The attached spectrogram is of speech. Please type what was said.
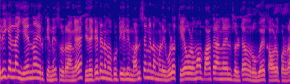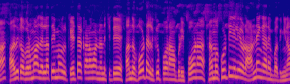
எலிகள்லாம் ஏன் தான் இருக்குன்னு சொல்றாங்க. இதை கேட்டு நம்ம குட்டி எலி மனுஷங்க நம்மளை இவ்வளவு கேவலமா பாக்குறாங்களேன்னு சொல்லிட்டு அவன் ரொம்பவே கவலைப்படுறான். அதுக்கப்புறமா அது எல்லாத்தையுமே ஒரு கெட்ட கனவா நினைச்சிட்டு அந்த ஹோட்டலுக்கு போறான். அப்படி போனா நம்ம குட்டி எலியோட அன்னைங்காரன் பாத்தீங்கன்னா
